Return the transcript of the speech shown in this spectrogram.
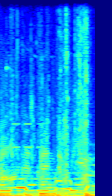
has been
